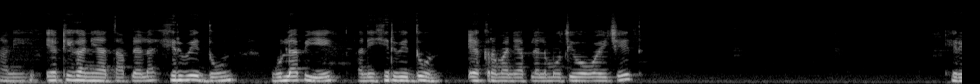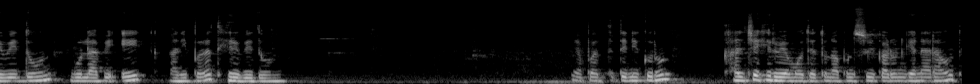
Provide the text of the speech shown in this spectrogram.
आणि या ठिकाणी आता आपल्याला हिरवे दोन गुलाबी एक आणि हिरवे दोन या क्रमाने आपल्याला मोती ओवायचे आहेत. हिरवे दोन गुलाबी एक आणि परत हिरवे दोन. या पद्धतीने करून खालच्या हिरव्या मोत्यातून आपण सुई काढून घेणार आहोत.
